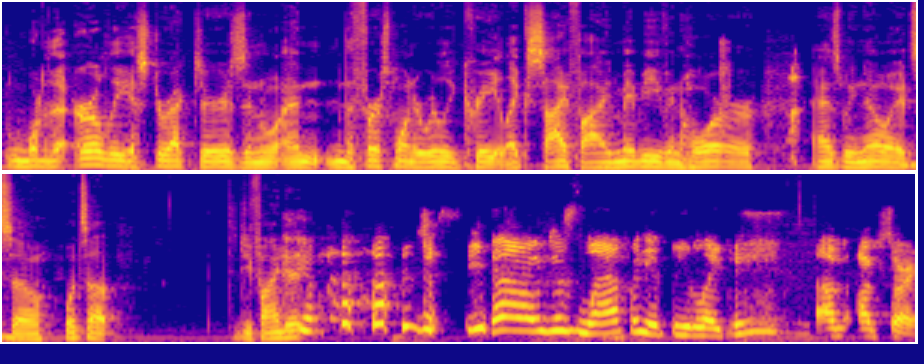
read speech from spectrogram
one of the earliest directors and and the first one to really create like sci-fi and maybe even horror as we know it. So what's up? Did you find it? Just yeah, I'm just laughing at the like. I'm I'm sorry.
